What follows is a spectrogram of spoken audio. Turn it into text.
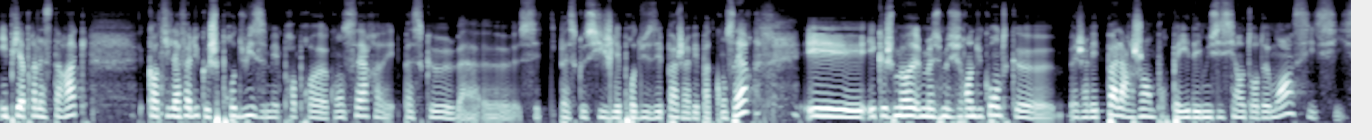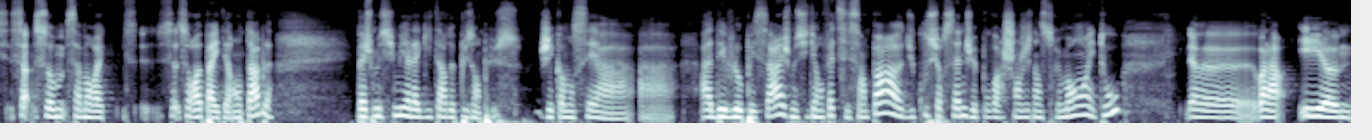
Et puis après la Starac, quand il a fallu que je produise mes propres euh, concerts, parce que, bah, euh, parce que si je les produisais pas, j'avais pas de concert, et, et que je me, me- je me suis rendu compte que bah, j'avais pas l'argent pour payer des musiciens autour de moi, si, si, ça, ça, ça m'aurait, ça, ça aurait pas été rentable, bah, je me suis mis à la guitare de plus en plus. J'ai commencé à, à- développer ça et je me suis dit en fait c'est sympa, du coup sur scène je vais pouvoir changer d'instrument et tout. Euh, voilà. Et euh,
